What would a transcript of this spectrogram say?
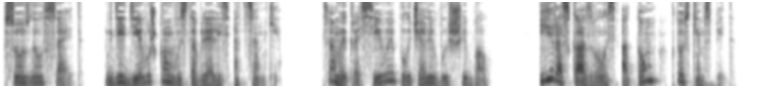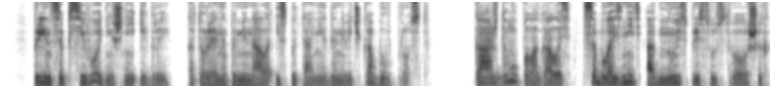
создал сайт, где девушкам выставлялись оценки. Самые красивые получали высший балл. И рассказывалось о том, кто с кем спит. Принцип сегодняшней игры, которая напоминала испытание для новичка, был прост. Каждому полагалось соблазнить одну из присутствовавших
